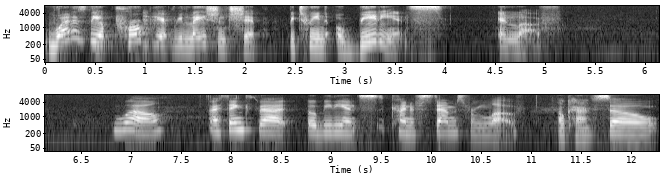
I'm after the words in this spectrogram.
What is the appropriate relationship between obedience and love? Well, I think that obedience kind of stems from love. Okay. So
